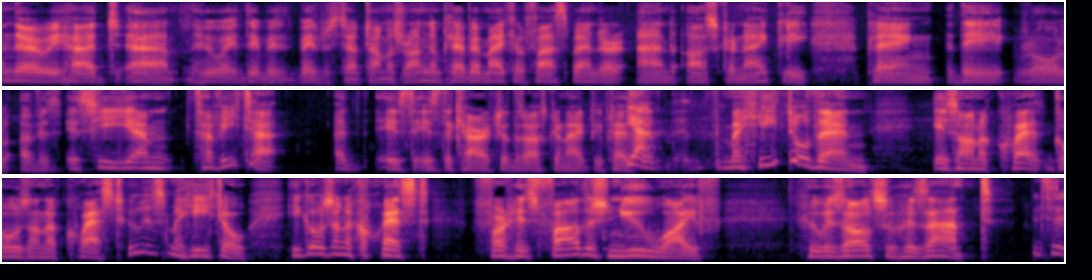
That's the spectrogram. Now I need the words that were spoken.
And there we had um, who it was Thomas Rongen, played by Michael Fassbender, and Oscar Knightley playing the role of his. Is he um, Tavita? Uh, is is the character that Oscar Knightley plays? Yeah. Mahito then is on a quest. Goes on a quest. Who is Mahito? He goes on a quest for his father's new wife, who is also his aunt. It's a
